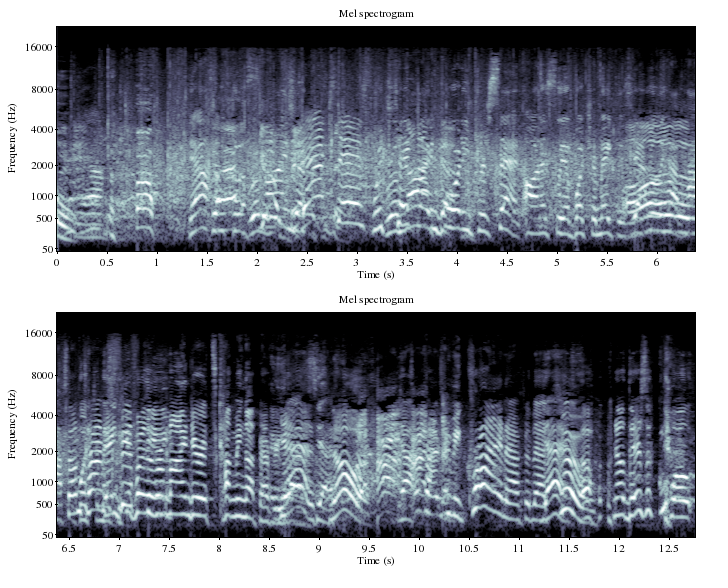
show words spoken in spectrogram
Yeah. Yeah. Reminder. Taxes, which take Remind like forty percent, honestly, of what you're making. So you really have oh, half of what sometimes you're Thank making. you for the reminder. It's coming up every Yes, Yes, yes. no. Yeah. Sometimes you be crying after that Yes. too. No, there's a quote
